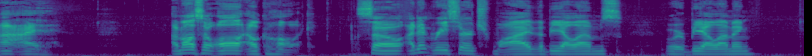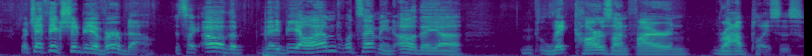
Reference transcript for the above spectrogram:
I, I'm also all alcoholic. So I didn't research why the BLMs were BLMing, which I think should be a verb now. It's like, oh, the they BLM'd? What's that mean? Oh, they uh, lit cars on fire and robbed places.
